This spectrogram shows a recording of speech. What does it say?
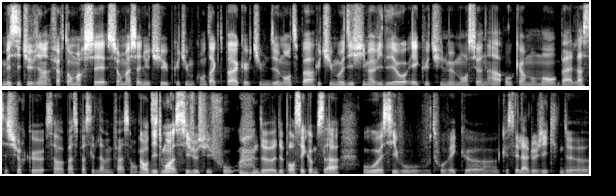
Mais si tu viens faire ton marché sur ma chaîne YouTube, que tu me contactes pas, que tu me demandes pas, que tu modifies ma vidéo et que tu ne me mentionnes à aucun moment, bah là c'est sûr que ça va pas se passer de la même façon. Alors dites-moi si je suis fou de, penser comme ça ou euh, si vous, vous trouvez que, que c'est la logique de,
